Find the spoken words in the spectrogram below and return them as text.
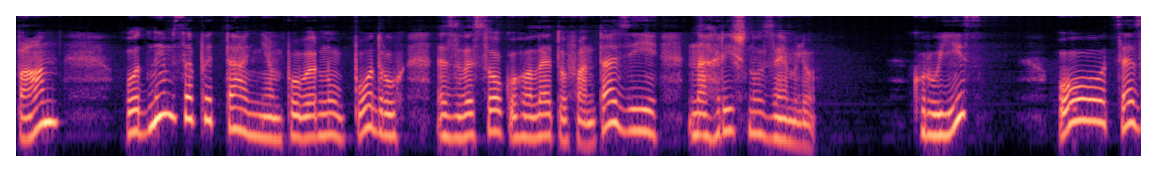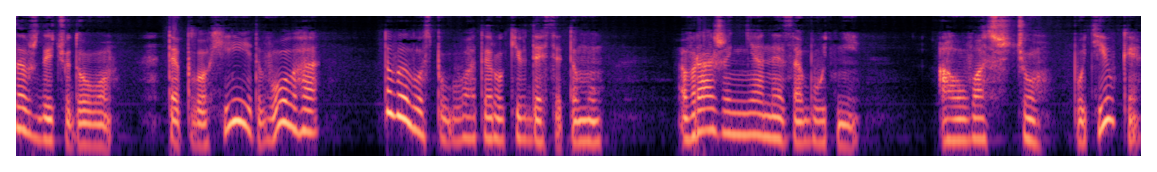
пан одним запитанням повернув подруг з високого лету фантазії на грішну землю. Круїз? О, це завжди чудово. Теплохід, Волга довелось побувати років десять тому. Враження незабутні. А у вас що, путівки?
